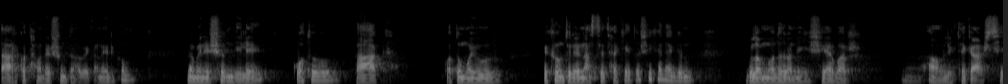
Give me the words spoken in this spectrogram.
তার কথা আমাদের শুনতে হবে। কারণ এরকম নমিনেশন দিলে কত কাক, কত ময়ূর পেখম তুলে নাচতে থাকে। তো সেখানে একজন গোলাম মল্লরানি সে আবার আওয়ামী লীগ থেকে আসছে,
